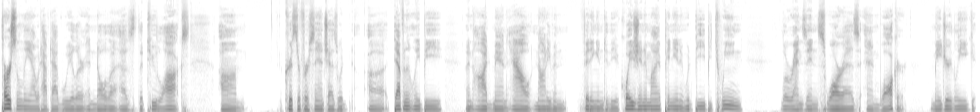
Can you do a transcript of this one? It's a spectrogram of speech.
personally, I would have to have Wheeler and Nola as the two locks. Um, Christopher Sanchez would uh, definitely be an odd man out, not even fitting into the equation, in my opinion. It would be between Lorenzen, Suarez, and Walker. Major league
